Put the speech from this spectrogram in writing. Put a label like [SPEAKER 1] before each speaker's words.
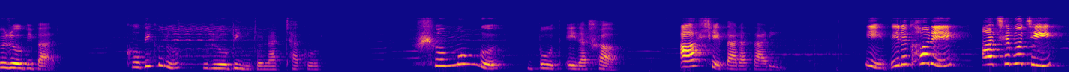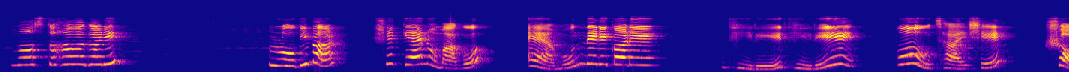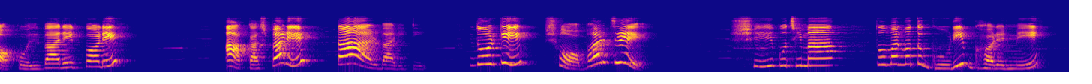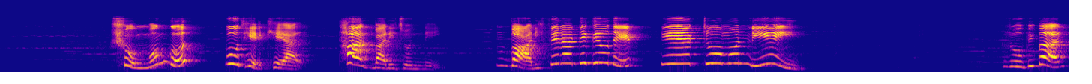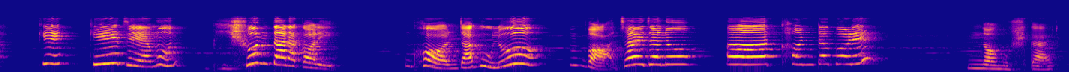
[SPEAKER 1] রবিবার। কবিগুরু রবীন্দ্রনাথ ঠাকুর। সোমমঙ্গল বোধ এরা সব। আসে তাড়াতাড়ি। এদের ঘরে আছে বুঝি মস্ত হাওয়া গাড়ি। রবিবার সে কেন মাগো? এমন দেরি করে। ধীরে ধীরে পৌঁছায় সে সকল বারের পরে আকাশ পারে তার বাড়িটি। দূর কি সবার চেয়ে। সে বুঝি মা, তোমার মতো গরিব ঘরের মেয়ে? সোমমঙ্গল বুধের খেয়াল, থাক বাড়ি জন্যেই বাড়ি ফেরার দিকে ওদের একটু মন নেই। রবিবার কে এমন ভীষণ তারা করে। ঘন্টাগুলো বাজায় যেন আধ ঘণ্টা পরে। নমস্কার।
